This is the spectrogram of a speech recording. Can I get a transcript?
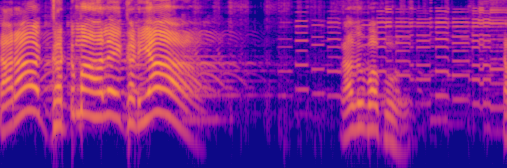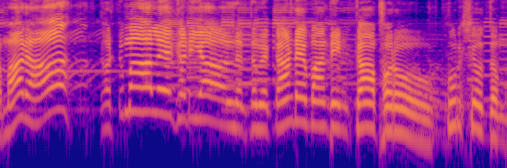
તારા ઘટમાં હલે ઘડિયાળ. રાજુ બાપુ, તમારા ઘટમાં હાલે ઘડિયાળ ને તમે કાંડે બાંધીને કાં ફરો? પુરુષોત્તમ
